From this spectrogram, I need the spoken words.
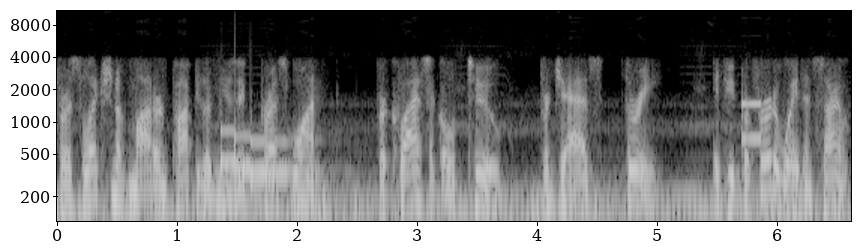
For a selection of modern popular music, press 1. For classical, 2. For jazz, 3. If you prefer to wait in silence,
